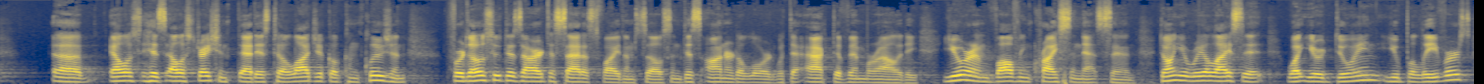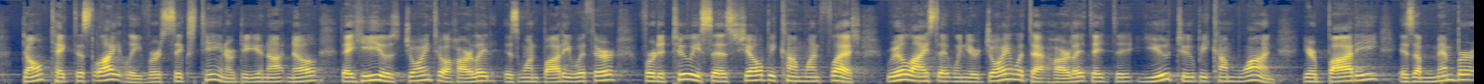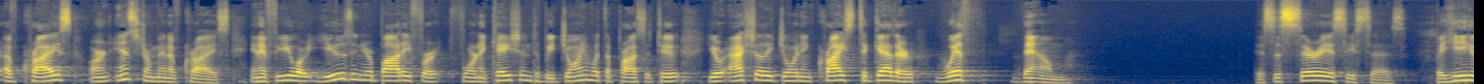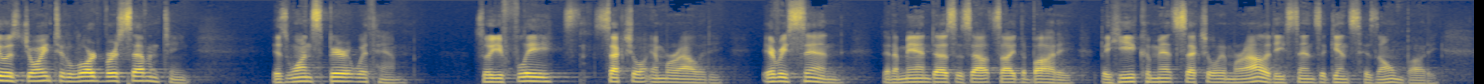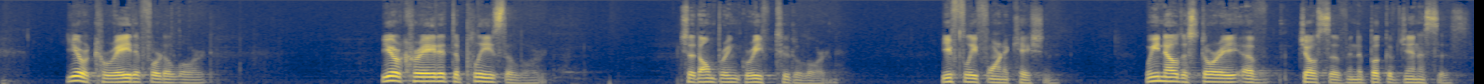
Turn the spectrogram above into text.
uh, his illustration, that is, to a logical conclusion for those who desire to satisfy themselves and dishonor the Lord with the act of immorality. You are involving Christ in that sin. Don't you realize that what you're doing, you believers, don't take this lightly. Verse 16, or do you not know that he who is joined to a harlot is one body with her? For the two, he says, shall become one flesh. Realize that when you're joined with that harlot, that, that you two become one. Your body is a member of Christ or an instrument of Christ. And if you are using your body for fornication to be joined with a prostitute, you're actually joining Christ together with them. This is serious, he says. But he who is joined to the Lord, verse 17, is one spirit with him. So you flee sexual immorality. Every sin that a man does is outside the body, but he who commits sexual immorality sins against his own body. You are created for the Lord. You are created to please the Lord. So don't bring grief to the Lord. You flee fornication. We know the story of Joseph in the book of Genesis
